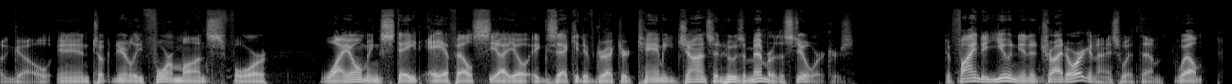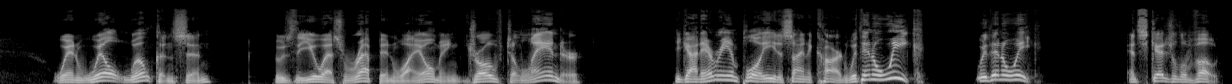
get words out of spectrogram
ago and took nearly four months for Wyoming State AFL CIO Executive Director Tammy Johnson, who is a member of the Steelworkers, to find a union and try to organize with them. Well, when Will Wilkinson, who's the U.S. rep in Wyoming, drove to Lander he got every employee to sign a card within a week, within a week, and schedule a vote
